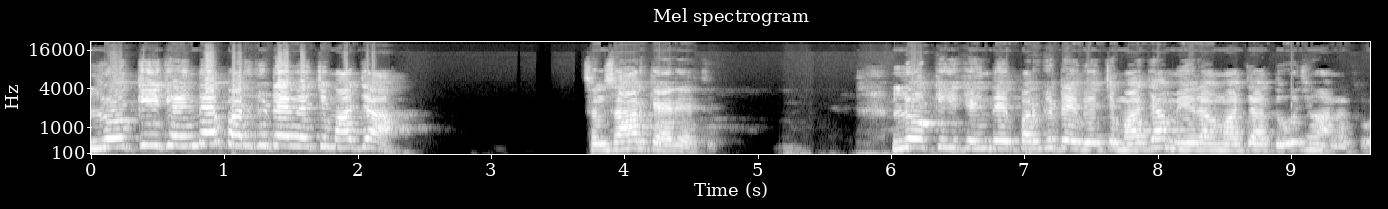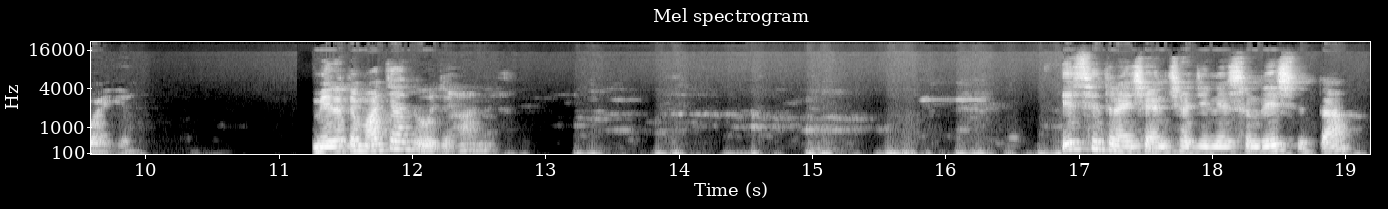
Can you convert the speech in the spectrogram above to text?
ਲੋਕੀ ਕਹਿੰਦੇ ਪ੍ਰਗਟੇ ਵਿੱਚ ਮਾਝਾ। ਸੰਸਾਰ ਕਹਿ ਰਿਹਾ ਸੀ। ਲੋਕੀ ਕਹਿੰਦੇ ਪ੍ਰਗਟੇ ਵਿੱਚ ਮਾਝਾ, ਮੇਰਾ ਮਾਝਾ ਦੋ ਜਹਾਨ ਅਖਵਾਈਆ। ਮੇਰਾ ਤੇ ਮਾਝਾ ਦੋ ਜਹਾਨ ਹੈ। ਇਸੇ ਤਰ੍ਹਾਂ ਹੀ ਸ਼ਹਿਨशाह ਜੀ ਨੇ ਸੰਦੇਸ਼ ਦਿੱਤਾ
